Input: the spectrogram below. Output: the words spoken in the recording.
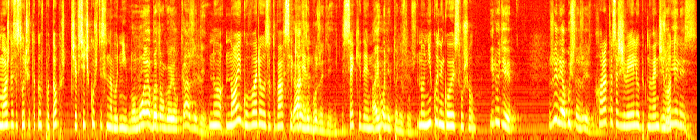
Може да се случи такъв потоп, че всичко ще се наводни. Но Ной об этом говорил каждый день. Но Ной говорил за това всеки Каждый ден. божий день. Всеки ден. А его никто не слушал. Но никой не го е слушал. И люди жили обычной жизнью. Хората са живеели обикновен живот. Женились,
